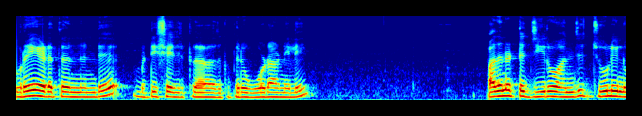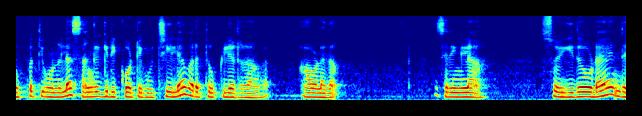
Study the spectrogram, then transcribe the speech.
ஒரே இடத்துல நின்று பிரிட்டிஷ் எதிர்க்கிறார். அதுக்கு பேர் ஓடாநிலை. பதினெட்டு ஜீரோ அஞ்சு ஜூலை முப்பத்தி ஒன்றில் சங்ககிரி கோட்டை உச்சியில் அவர் தூக்கிலிடுறாங்க. அவ்வளோதான் சரிங்களா? ஸோ இதோட இந்த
